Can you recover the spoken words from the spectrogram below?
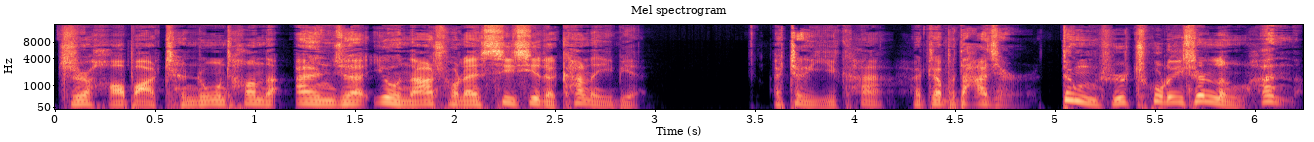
只好把陈忠昌的案卷又拿出来细细的看了一遍。哎，这一看还，这不打紧，顿时出了一身冷汗呢。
